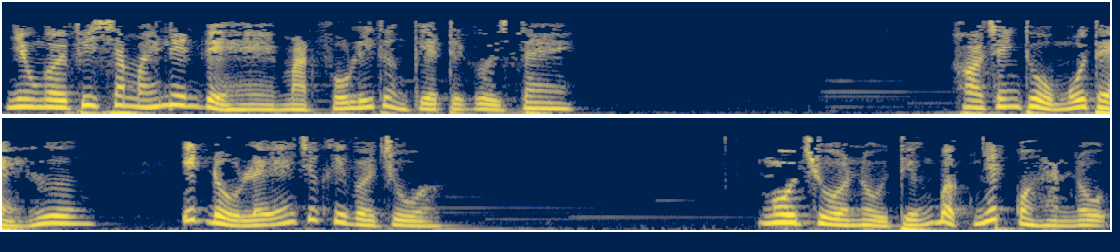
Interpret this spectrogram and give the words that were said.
Nhiều người phi xe máy lên vỉa hè mặt phố Lý Thường Kiệt để gửi xe. Họ tranh thủ mua thẻ hương, ít đổ lễ trước khi vào chùa. Ngôi chùa nổi tiếng bậc nhất của Hà Nội,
